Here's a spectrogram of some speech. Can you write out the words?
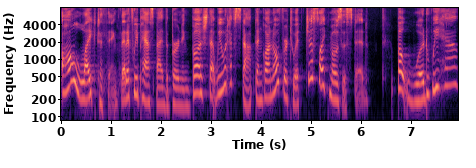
all like to think that if we passed by the burning bush that we would have stopped and gone over to it just like Moses did. But would we have?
